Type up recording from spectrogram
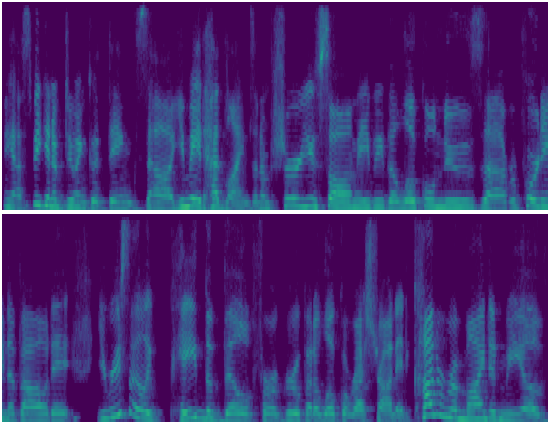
Yeah, speaking of doing good things, uh, you made headlines, and I'm sure you saw maybe the local news uh, reporting about it. You recently paid the bill for a group at a local restaurant. It kind of reminded me of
